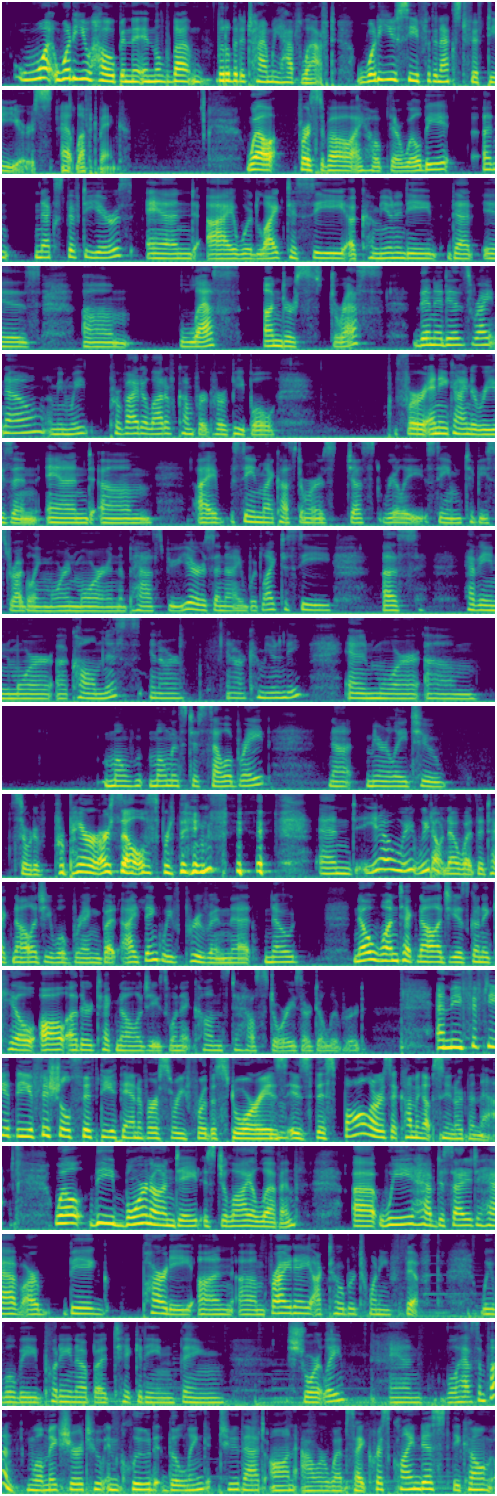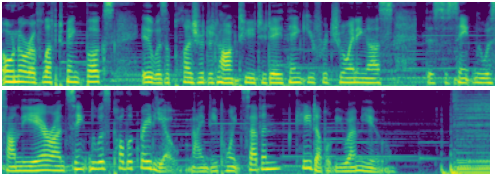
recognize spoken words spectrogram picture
What What do you hope in the in the little bit of time we have left? What do you see for the next fifty years at Left Bank? Well, first of all, I hope there will be a next 50 years, and I would like to see a community that is um, less under stress than it is right now. I mean, we provide a lot of comfort for people for any kind of reason, and um, I've seen my customers just really seem to be struggling more and more in the past few years, and I would like to see us having more uh, calmness in our in our community and more um, mo- moments to celebrate, not merely to sort of prepare ourselves for things. and you know, we, we don't know what the technology will bring, but I think we've proven that no no one technology is going to kill all other technologies when it comes to how stories are delivered. And the 50th, the official 50th anniversary for the store is mm-hmm. is this fall, or is it coming up sooner than that? Well, the born on date is July 11th. Uh, we have decided to have our big party on um, Friday, October 25th. We will be putting up a ticketing thing shortly and we'll have some fun. We'll make sure to include the link to that on our website. Chris Kleindienst, the co owner of Left Bank Books, it was a pleasure to talk to you today. Thank you for joining us. This is St. Louis on the Air on St. Louis Public Radio, 90.7 KWMU.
